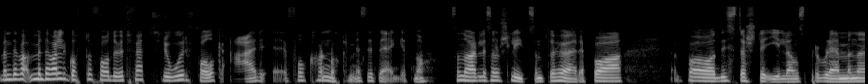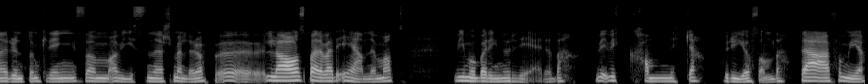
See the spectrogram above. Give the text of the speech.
Men det, var, men det var litt godt å få det ut, for jeg tror folk er Folk har nok med sitt eget nå. Så nå er det liksom slitsomt å høre på, på de største ilandsproblemene rundt omkring som avisene smeller opp. La oss bare være enige om at vi må bare ignorere det. Vi, vi kan ikke bry oss om det. Det er for mye.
